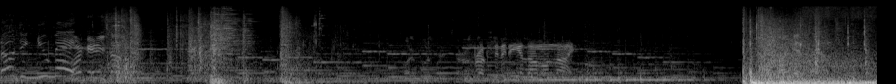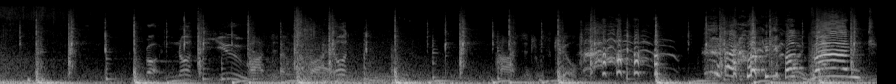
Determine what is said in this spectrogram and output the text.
Loading new Bro, not you. Hostage acquired. Not I got banned!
